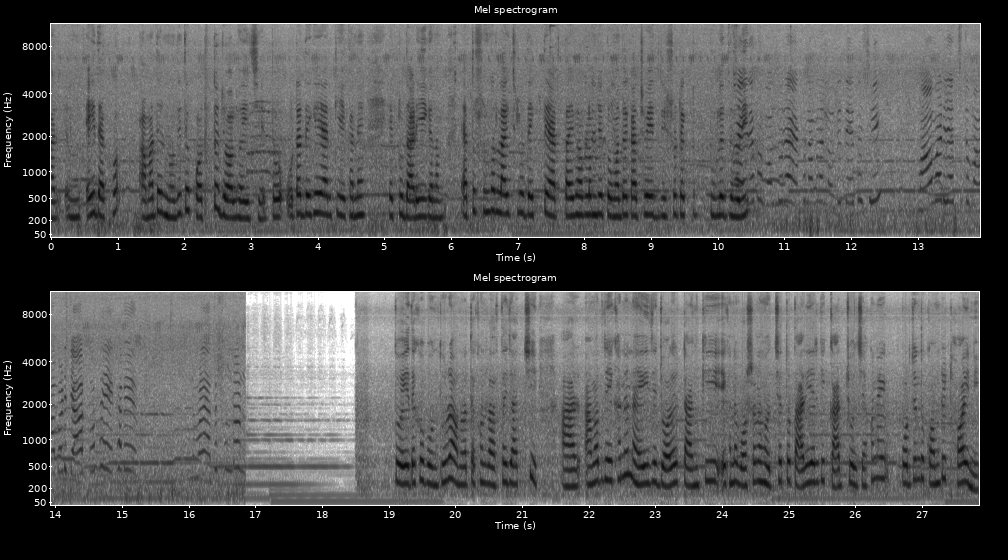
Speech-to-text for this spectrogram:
আর এই দেখো আমাদের নদীতে কতটা জল হয়েছে তো ওটা দেখেই আর কি এখানে একটু দাঁড়িয়ে গেলাম। এত সুন্দর লাগছিল দেখতে আর তাই ভাবলাম যে তোমাদের কাছেও এই দৃশ্যটা একটু তুলে ধরি। তো মানে এত সুন্দর তো এই দেখো বন্ধুরা আমরা তো এখন রাস্তায় যাচ্ছি আর আমাদের এখানে না এই যে জলের ট্যাঙ্কি এখানে বসানো হচ্ছে তো তারই আর কি কাজ চলছে। এখন এই পর্যন্ত কমপ্লিট হয়নি।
